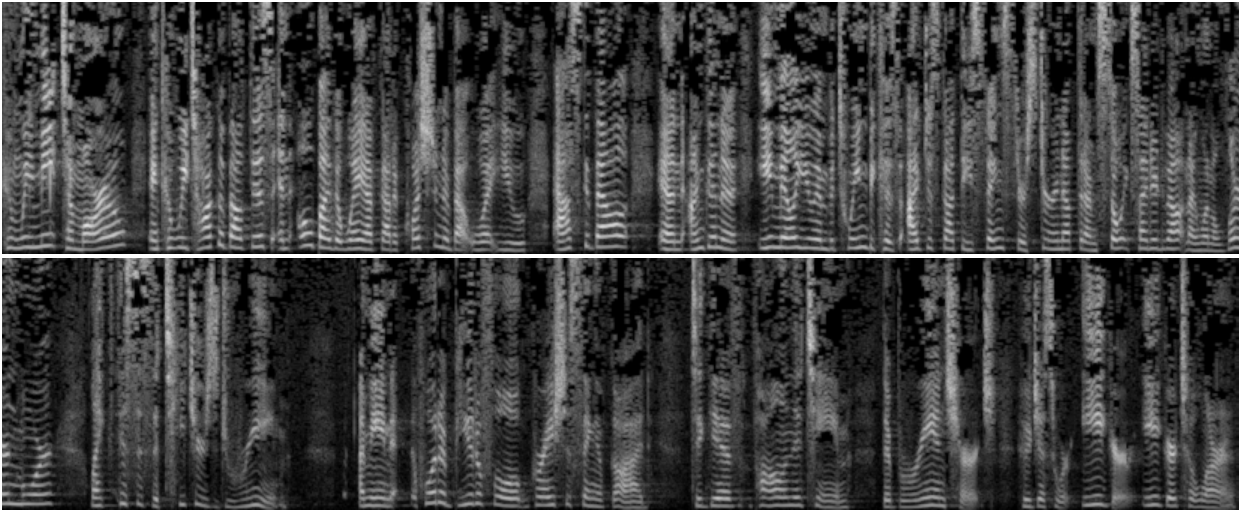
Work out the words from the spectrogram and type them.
can we meet tomorrow? And can we talk about this? And oh, by the way, I've got a question about what you ask about and I'm going to email you in between because I've just got these things that are stirring up that I'm so excited about and I want to learn more. Like this is the teacher's dream. I mean, what a beautiful, gracious thing of God to give Paul and the team the Berean church who just were eager, eager to learn.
